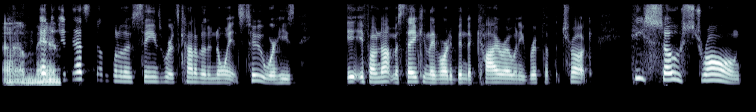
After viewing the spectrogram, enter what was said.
Oh And, man. and that's another one of those scenes where it's kind of an annoyance too, where he's, if I'm not mistaken, they've already been to Cairo and he ripped up the truck. He's so strong.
